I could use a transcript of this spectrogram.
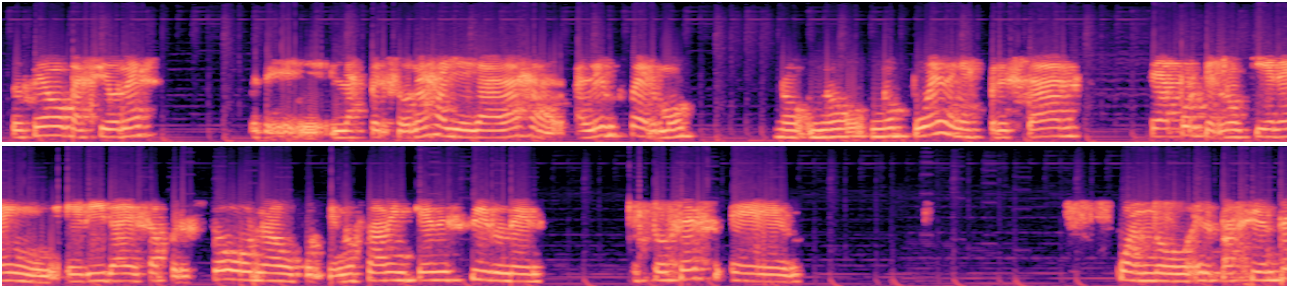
Entonces, en ocasiones, las personas allegadas al enfermo no, no, no pueden expresar, sea porque no quieren herir a esa persona o porque no saben qué decirle. Entonces, eh, cuando el paciente,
